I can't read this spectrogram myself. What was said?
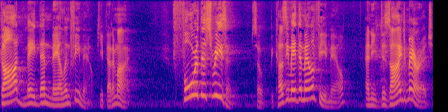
God made them male and female. Keep that in mind. For this reason, so because he made them male and female, and he designed marriage,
